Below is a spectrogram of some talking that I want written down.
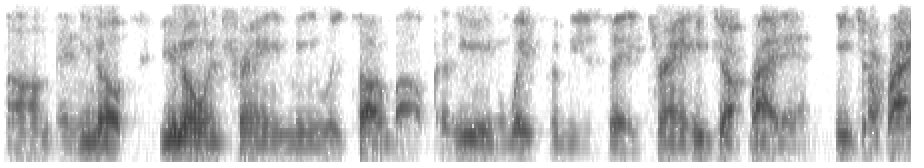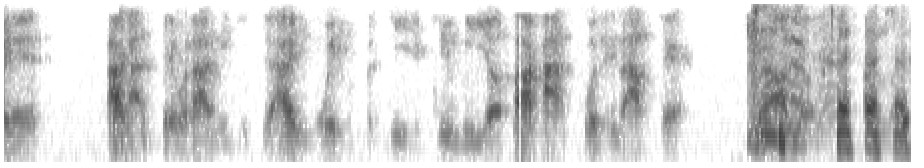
Um, and you know, you know when Train mean what he's talking about because he didn't wait for me to say Train. He jumped right in. He jumped right in. I got to say what I need to say. I ain't waiting for T to cue me up. I got to put it out there. So I love it. I love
